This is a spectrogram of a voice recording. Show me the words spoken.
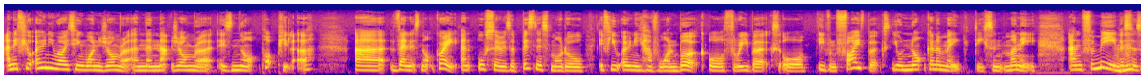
And if you're only writing one genre and then that genre is not popular, uh, then it's not great. And also, as a business model, if you only have one book or three books or even five books, you're not going to make decent money. And for me, mm-hmm. this has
